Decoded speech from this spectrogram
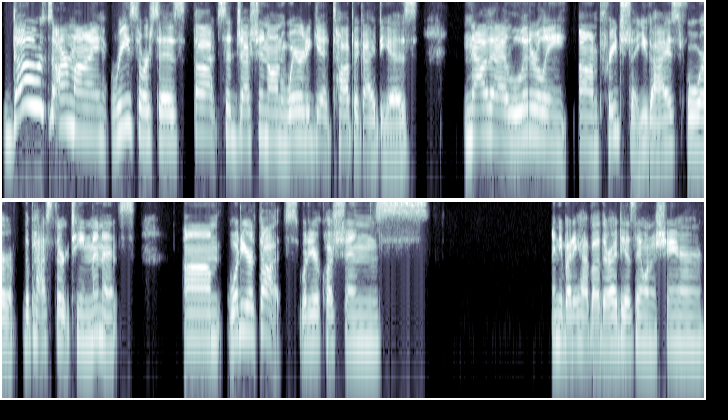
those are my resources, thought, suggestion on where to get topic ideas. Now that I literally um, preached at you guys for the past 13 minutes, um, what are your thoughts? What are your questions? Anybody have other ideas they want to share?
